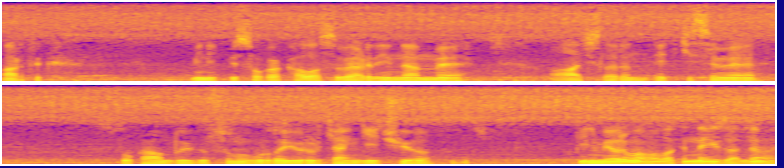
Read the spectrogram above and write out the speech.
Artık minik bir sokak havası verdiğinden mi Ağaçların etkisi mi? Sokağın duygusu mu burada yürürken geçiyor? Bilmiyorum ama bakın ne güzel değil mi?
